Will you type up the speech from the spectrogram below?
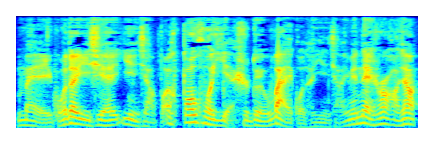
美国的一些印象，包包括也是对外国的印象，因为那时候好像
